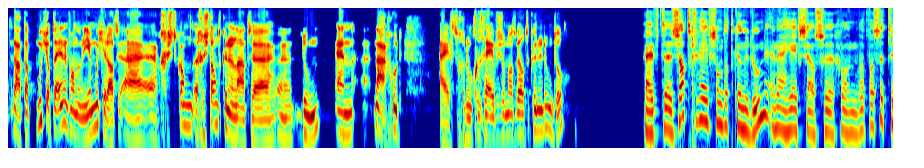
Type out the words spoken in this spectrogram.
nou, dat moet je op de een of andere manier moet je dat uh, gestand, kunnen laten doen. En nou goed, hij heeft genoeg gegevens om dat wel te kunnen doen, toch? Hij heeft uh, zat gegevens om dat te kunnen doen. En hij heeft zelfs uh, gewoon, wat was het,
